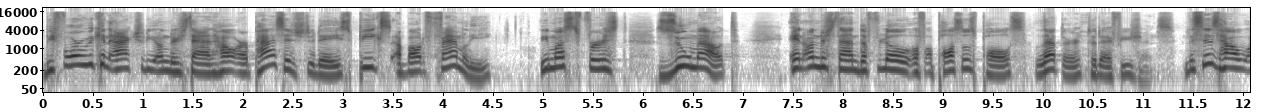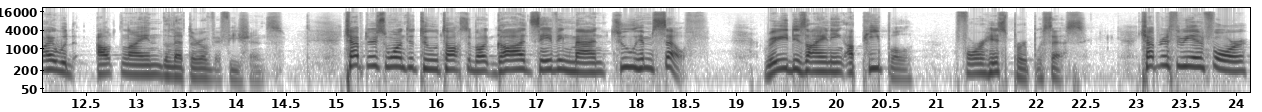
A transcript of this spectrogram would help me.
Before we can actually understand how our passage today speaks about family, we must first zoom out and understand the flow of Apostle Paul's letter to the Ephesians. This is how I would outline the letter of Ephesians. Chapters 1 to 2 talks about God saving man to himself, redesigning a people for his purposes. Chapter 3 and 4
